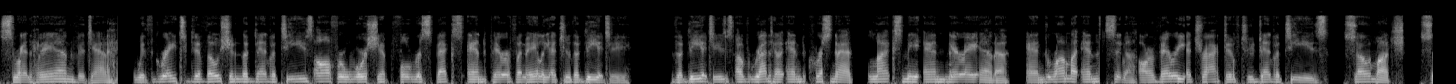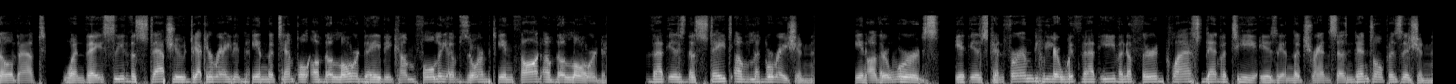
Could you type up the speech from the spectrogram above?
Sranhayanvita, with great devotion the devotees offer worshipful respects and paraphernalia to the deity, the deities of Radha and Krishna, Lakshmi and Narayana, and Rama and Sita are very attractive to devotees, so much so that, when they see the statue decorated in the temple of the Lord, they become fully absorbed in thought of the Lord. That is the state of liberation. In other words, it is confirmed here with that even a third class devotee is in the transcendental position,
